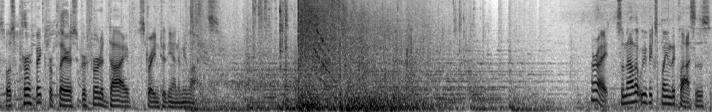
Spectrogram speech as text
so it's perfect for players who prefer to dive straight into the enemy lines. Alright, so now that we've explained the classes,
